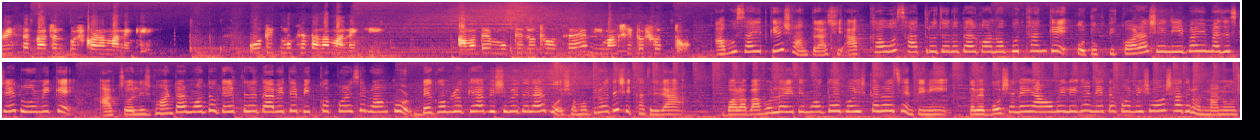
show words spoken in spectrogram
রিসেট বাটন পুশ করা মানে কি? অতীত মুছে ফেলা মানে কি? আমাদের মুক্তিযুদ্ধ হচ্ছে মীমাংসিত সত্য। আবু সাইদকে সন্ত্রাসী আখ্যা ও ছাত্র জনতার গণ অভ্যুত্থানকে কটূক্তি করা সেই নির্বাহী ম্যাজিস্ট্রেট উর্মিকে আটচল্লিশ ঘণ্টার মধ্যে গ্রেপ্তারের দাবিতে বিক্ষোভ করেছে রংপুর বেগম রোকেয়া বিশ্ববিদ্যালয়ের বৈষম্য বিরোধী শিক্ষার্থীরা। বলা বাহুল্য ইতিমধ্যে বহিষ্কার হয়েছেন তিনি, তবে বসে নেই আওয়ামী লীগের নেতাকর্মী সহ সাধারণ মানুষ।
